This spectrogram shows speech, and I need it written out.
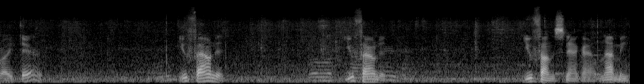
right there. You found it. You found it. You found the snack aisle, not me.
